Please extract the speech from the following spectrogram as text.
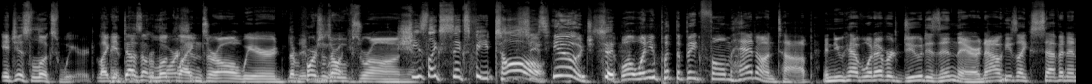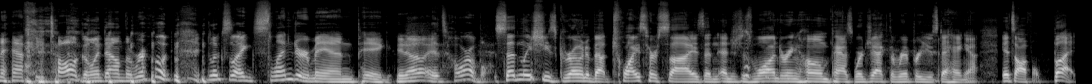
it just looks weird like it doesn't look like proportions are all weird. the proportions are moves wrong. she's like six feet tall She's huge. well, when you put the big foam head on top and you have whatever dude is in there, now he's like seven and a half feet tall going down the road. It looks like Slender Man pig. You know, it's horrible. Suddenly she's grown about twice her size and, and is just wandering home past where Jack the Ripper used to hang out. It's awful. But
